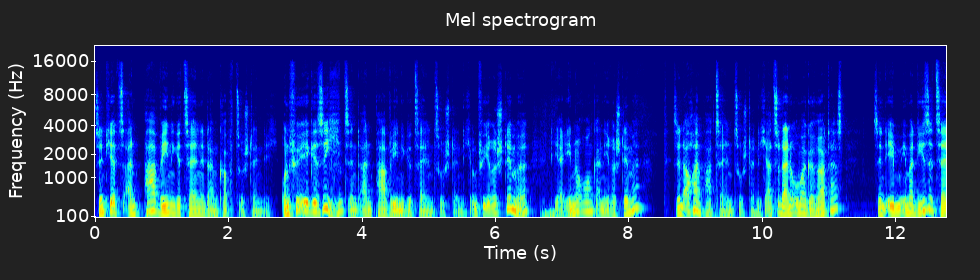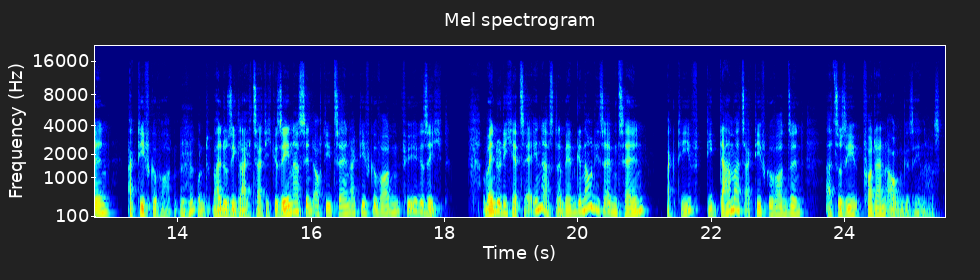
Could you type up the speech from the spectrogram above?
sind jetzt ein paar wenige Zellen in deinem Kopf zuständig. Und für ihr Gesicht mhm. sind ein paar wenige Zellen zuständig. Und für ihre Stimme, die Erinnerung an ihre Stimme, sind auch ein paar Zellen zuständig. Als du deine Oma gehört hast, sind eben immer diese Zellen aktiv geworden. Mhm. Und weil du sie gleichzeitig gesehen hast, sind auch die Zellen aktiv geworden für ihr Gesicht. Und wenn du dich jetzt erinnerst, dann werden genau dieselben Zellen aktiv, die damals aktiv geworden sind, als du sie vor deinen Augen gesehen hast.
